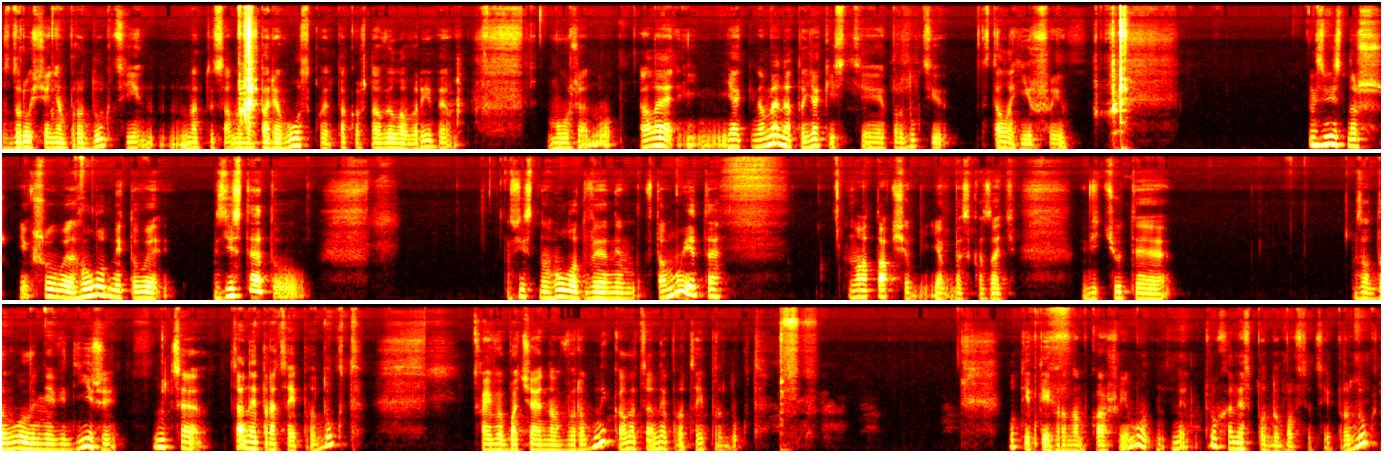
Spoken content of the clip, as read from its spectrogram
здорожчанням продукції на ту саму на перевозку, також на вилов риби. Може. Ну, але, як на мене, то якість е, продукції стала гіршою. Звісно ж, якщо ви голодний, то ви з'їсте, то, звісно, голод ви ним втамуєте. Ну, а так, щоб, як би сказати, відчути задоволення від їжі, ну, це, це не про цей продукт. Хай вибачає нам виробник, але це не про цей продукт. От і тигр нам каже, йому не, трохи не сподобався цей продукт.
